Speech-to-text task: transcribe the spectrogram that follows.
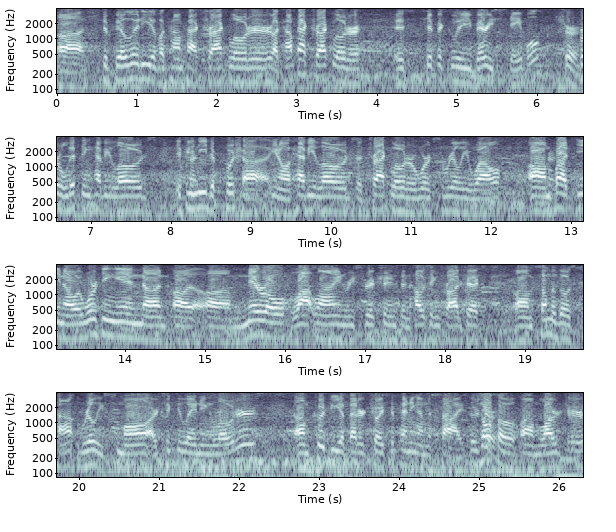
uh, stability of a compact track loader. A compact track loader is typically very stable sure. for lifting heavy loads. If you need to push a, you know heavy loads, a track loader works really well. Um, but you know, working in uh, uh, um, narrow lot line restrictions and housing projects, um, some of those com- really small articulating loaders um, could be a better choice depending on the size. There's sure. also um, larger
